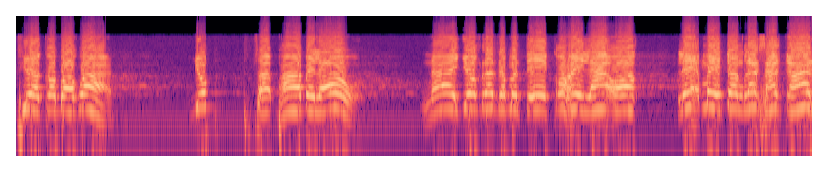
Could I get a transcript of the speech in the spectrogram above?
เทือก็บอกว่ายุบสภาไปแล้ว นายกรัฐมนตรีก็ให้ลาออก และไม่ต้องรักษาการ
